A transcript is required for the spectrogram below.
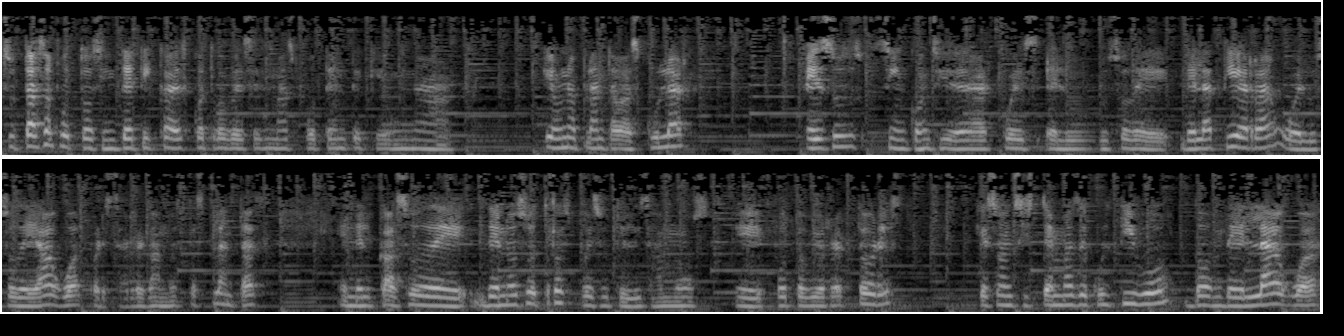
su tasa fotosintética es cuatro veces más potente que una, que una planta vascular. Eso sin considerar pues el uso de, la tierra o el uso de agua para estar regando estas plantas. En el caso de, nosotros pues utilizamos eh, fotobioreactores que son sistemas de cultivo donde el agua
